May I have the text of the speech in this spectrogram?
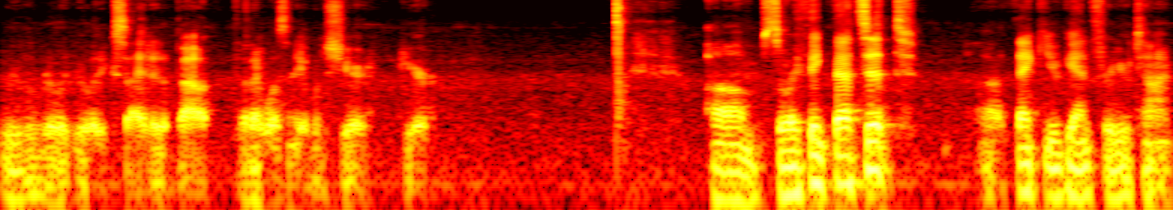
we were really, really excited about that I wasn't able to share here. Um, so I think that's it. Uh, thank you again for your time.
